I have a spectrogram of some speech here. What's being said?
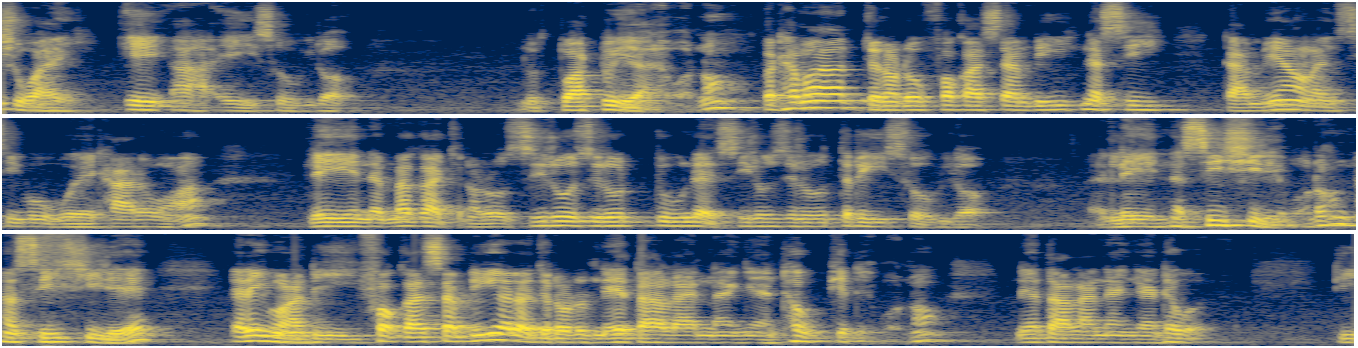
HYARA ဆိုပြီးတော့ လို့တွားတွေ့ရတာပေါ့နော်ပထမကျွန်တော်တို့ focus assembly နှစ်စီးဒါမင်းအောင်လိုင်းစီးဖို့ဝယ်ထားတော့ဟာလေယာဉ်နံပါတ်ကကျွန်တော်တို့002နဲ့003ဆိုပြီးတော့လေယာဉ်နှစ်စီးရှိတယ်ပေါ့နော်နှစ်စီးရှိတယ်အဲ့ဒီမှာဒီ focus assembly ကတော့ကျွန်တော်တို့နယ်သာလန်နိုင်ငံထုတ်ဖြစ်တယ်ပေါ့နော်နယ်သာလန်နိုင်ငံထုတ်ဒီ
